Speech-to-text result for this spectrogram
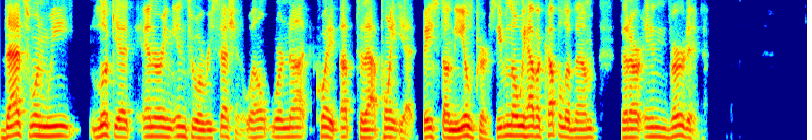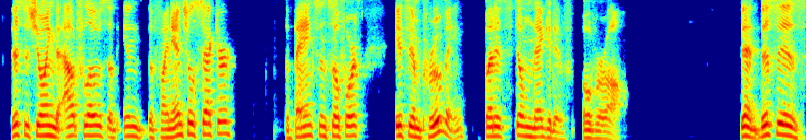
that's when we look at entering into a recession. Well, we're not quite up to that point yet based on the yield curves, even though we have a couple of them that are inverted. This is showing the outflows of in the financial sector, the banks and so forth. It's improving, but it's still negative overall. Then this is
